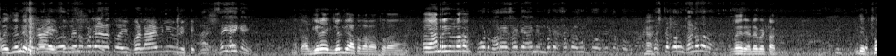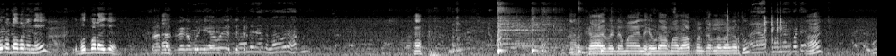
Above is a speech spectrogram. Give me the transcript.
पैसे नाही दे रे काय सुबह सुबह जा रहा तो ही भला है भी नहीं. मुझे हा, सही आहे काय? आता गिरायक जल्दी आता जरा थोडा. ए, आण रे इकडे डबा पोट भरायसाठी आम्ही बटे सकाळी उठतो ते करतो. कष्ट करून खाणं जरा. जाय रे डब्यात टाक. देख छोटा डबा ना नहीं? ये बहुत बड़ा है क्या? सात आठ रुपए का बोटी है। हा. अरे काय बेटा मायला एवढा माझा अपमान करायला लागा रे तू? काय बटे? हा? रोग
